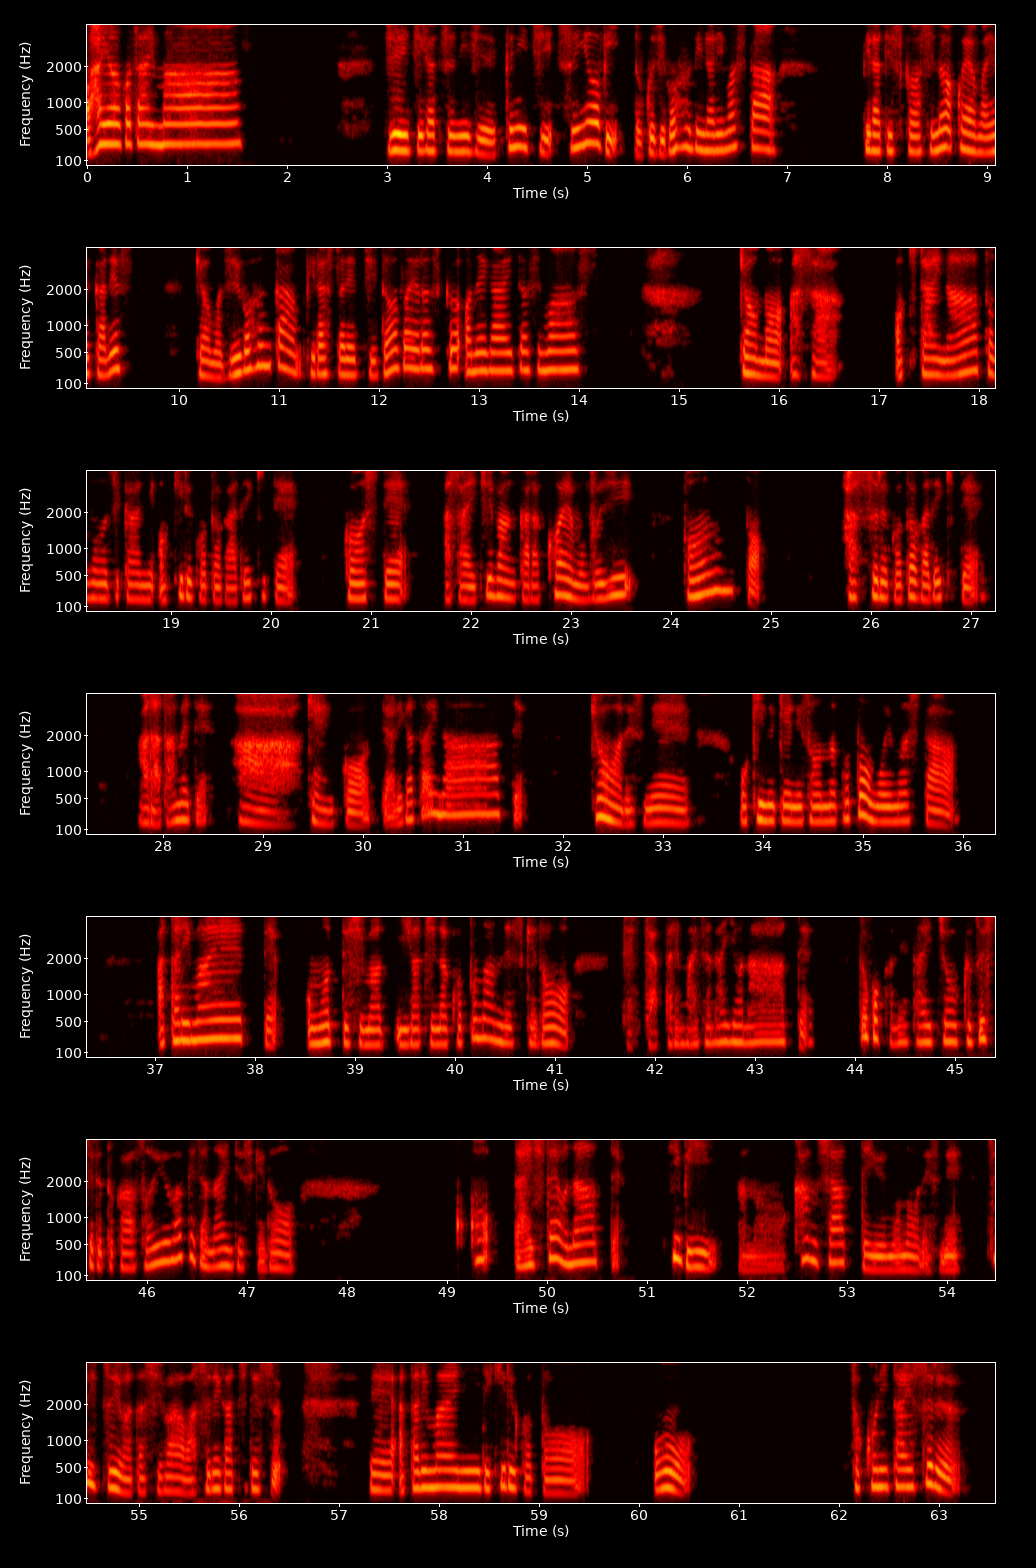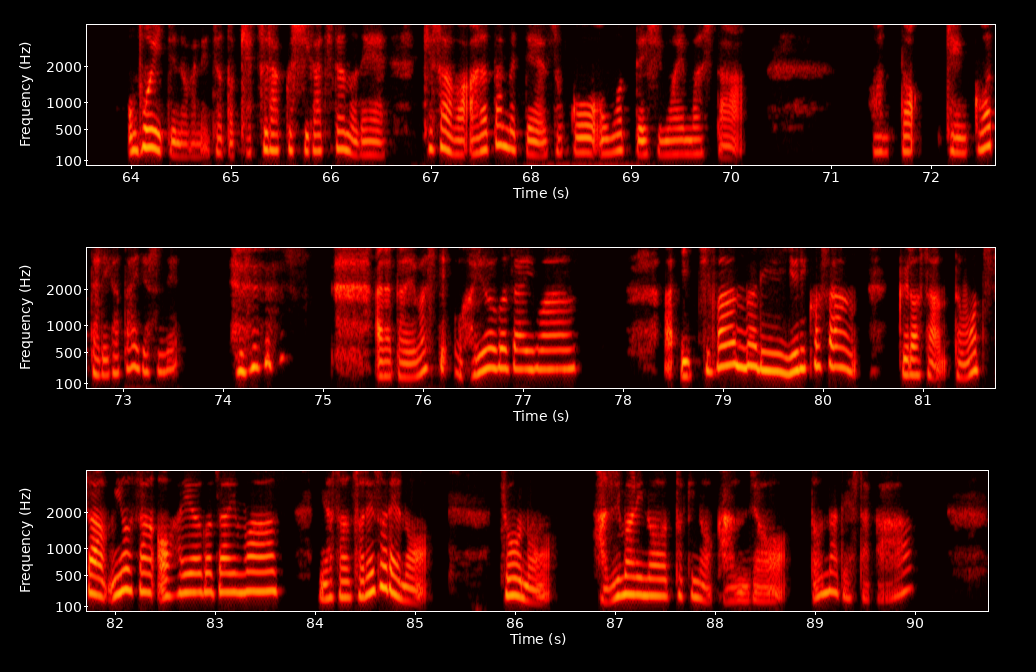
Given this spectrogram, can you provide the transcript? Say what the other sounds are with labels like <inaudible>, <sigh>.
おはようございます。11月29日水曜日6時5分になりました。ピラティス講師の小山由かです。今日も15分間ピラストレッチどうぞよろしくお願いいたします。今日も朝起きたいなと思う時間に起きることができて、こうして朝一番から声も無事ポーンと発することができて、改めてああ、健康ってありがたいなーって。今日はですね、起き抜けにそんなことを思いました。当たり前って思ってしまいがちなことなんですけど、絶対当たり前じゃないよなーって。どこかね、体調を崩してるとか、そういうわけじゃないんですけど、ここ大事だよなーって。日々、あの、感謝っていうものをですね、ついつい私は忘れがちです。で、当たり前にできることを、そこに対する思いっていうのがね、ちょっと欠落しがちなので、今朝は改めてそこを思ってしまいました。ほんと、健康ってありがたいですね。<laughs> 改めまして、おはようございます。あ、一番乗り、ゆりこさん、くろさん、ともちさん、みおさん、おはようございます。皆さんそれぞれの今日の始まりの時の感情、どんなでしたか？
